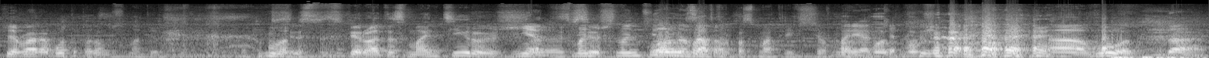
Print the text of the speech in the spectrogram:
сперва работа, потом посмотрю. Вот. Сперва ты смонтируешь. Нет, э, что- смонтирую Ладно, завтра посмотри, все в Вот, порядке. вот, в общем, а, вот, да.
